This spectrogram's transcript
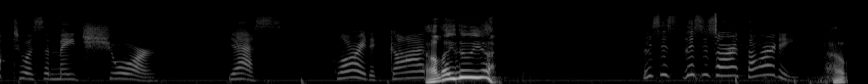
talked to us and made sure. Yes. Glory to God. Hallelujah. This is this is our authority. How-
